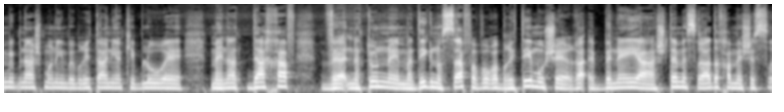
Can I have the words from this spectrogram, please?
מבני ה-80 בבריטניה קיבלו מנת דחף, ונתון מדאיג נוסף עבור הבריטים הוא שבני ה-12 עד ה-15,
